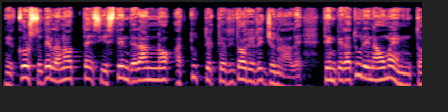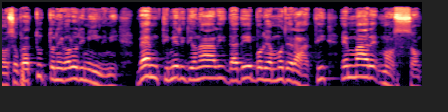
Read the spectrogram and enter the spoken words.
nel corso della notte si estenderanno a tutto il territorio regionale. Temperature in aumento, soprattutto nei valori minimi, venti meridionali da deboli a moderati e mare mosso.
